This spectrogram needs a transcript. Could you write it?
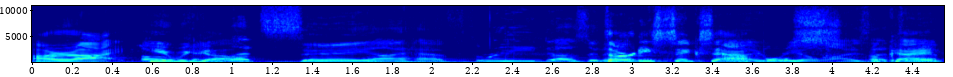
All right. Here we Okay, go. Let's say I have three dozen 36 I apples. realize that's Okay. an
